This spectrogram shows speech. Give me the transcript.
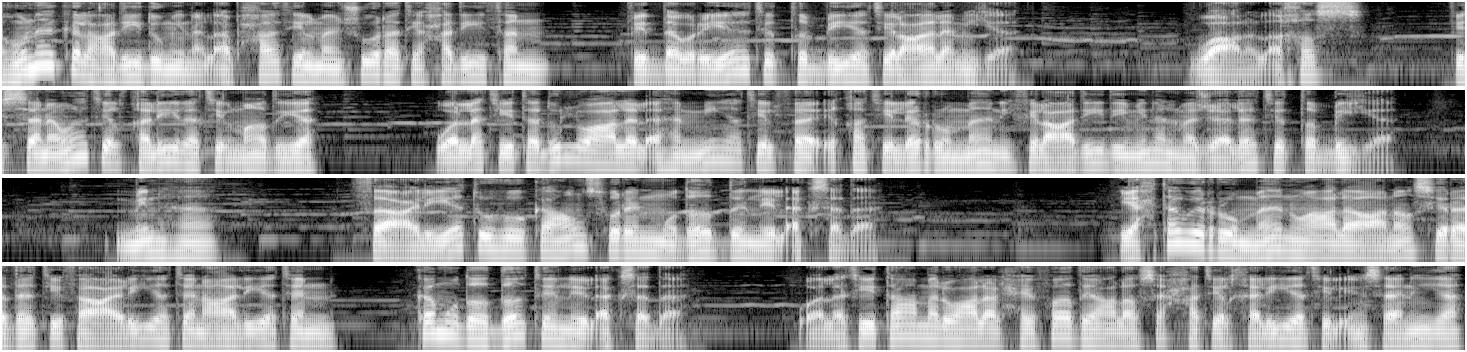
هناك العديد من الأبحاث المنشورة حديثا في الدوريات الطبية العالمية وعلى الأخص في السنوات القليلة الماضية والتي تدل على الأهمية الفائقة للرمان في العديد من المجالات الطبية. منها فاعليته كعنصر مضاد للأكسدة. يحتوي الرمان على عناصر ذات فاعلية عالية كمضادات للأكسدة والتي تعمل على الحفاظ على صحة الخلية الإنسانية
